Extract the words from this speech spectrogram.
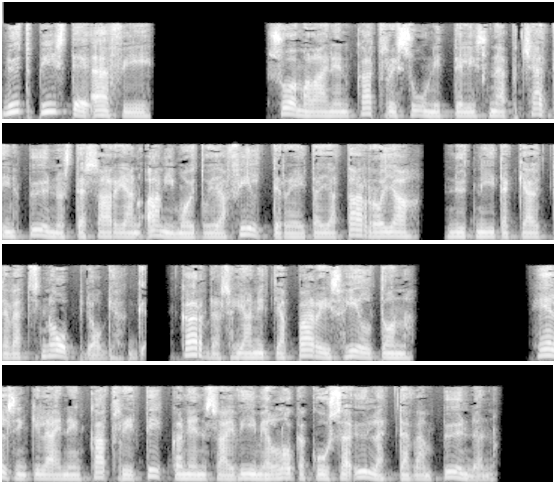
Nyt.fi. Suomalainen Katri suunnitteli Snapchatin pyynnöstä sarjan animoituja filtreitä ja tarroja, nyt niitä käyttävät Snoop Dogg, Kardashianit ja Paris Hilton. Helsinkiläinen Katri Tikkanen sai viime lokakuussa yllättävän pyynnön.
